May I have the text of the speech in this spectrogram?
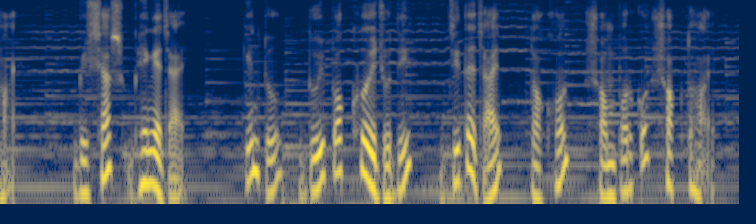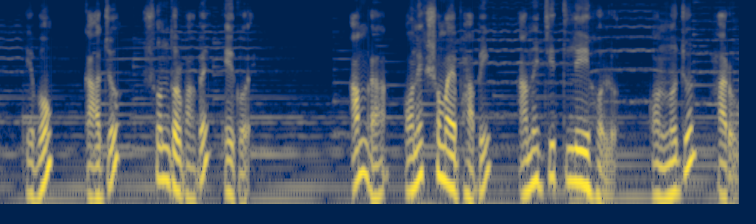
হয়, বিশ্বাস ভেঙে যায়। কিন্তু দুই পক্ষই যদি জিতে যায় তখন সম্পর্ক শক্ত হয় এবং কাজও সুন্দরভাবে এগোয়। আমরা অনেক সময় ভাবি, আমি জিতলেই হলো, অন্যজন হারুক।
